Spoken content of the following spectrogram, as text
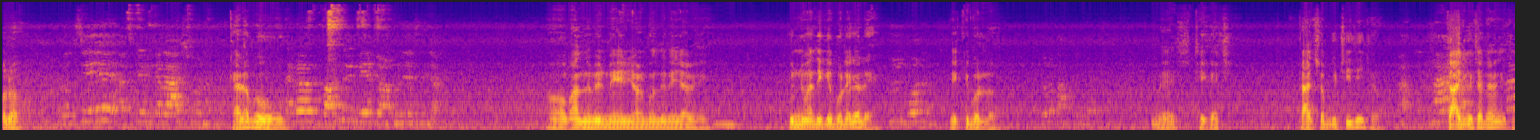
বলো। আজকে বিকালে আসব না? কেন গো? ও বান্ধবীর মেয়ের জন্মদিনে যাবে? পূর্ণিমা দিকে বলে গেলে? কি বলল। বেশ, ঠিক আছে। কাজ সব গুছিয়ে দিয়েছ? কাজ গোছানো হয়ে গেছে?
